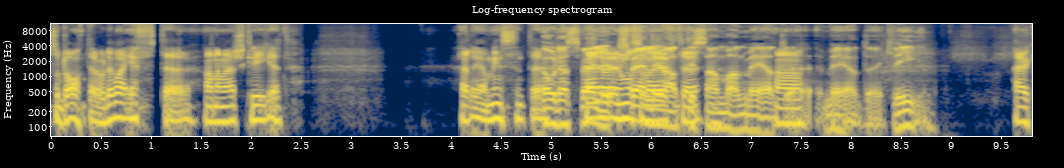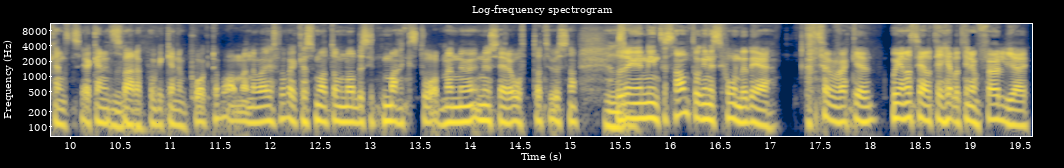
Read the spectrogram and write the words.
soldater och det var efter andra världskriget. Eller jag minns inte. Jo, den sväller, sväller alltid samman med, ja. med eh, krigen. Jag kan, jag kan inte mm. svära på vilken epok det var, men det verkar som att de nådde sitt max då. Men nu, nu säger det 8 000. Mm. Alltså det är en intressant organisation, det är det. Det verkar å ena sidan att det hela tiden följer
